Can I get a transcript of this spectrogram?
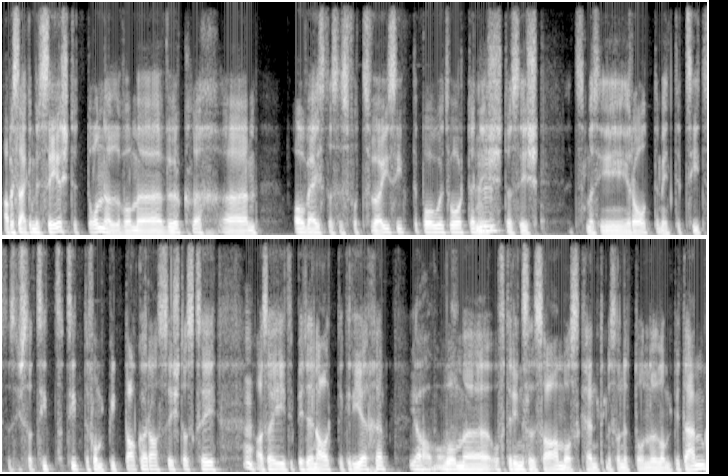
Aber sagen wir, das erste Tunnel, wo man wirklich ähm, auch weiss, dass es von zwei Seiten gebaut worden ist, mhm. das ist jetzt muss ich roten mit der Zeit, das ist so die Zeit, so Zeiten von Pythagoras ist das gesehen, mhm. also in, bei den alten Griechen, ja, wo man auf der Insel Samos kennt man so einen Tunnel und bei dem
